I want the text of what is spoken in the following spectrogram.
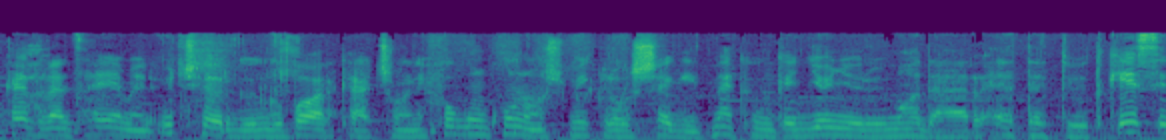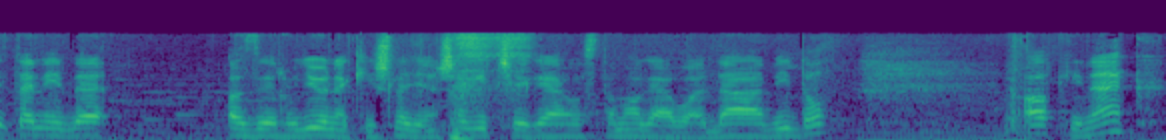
Kedvenc helyemen ücsörgünk, barkácsolni fogunk. Unos Miklós segít nekünk egy gyönyörű madár etetőt készíteni, de azért, hogy őnek is legyen segítsége, elhozta magával Dávidot, akinek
